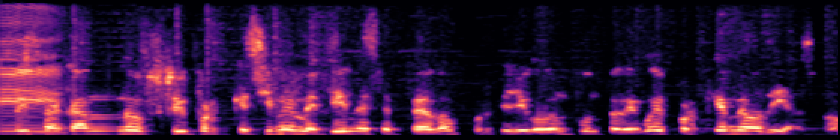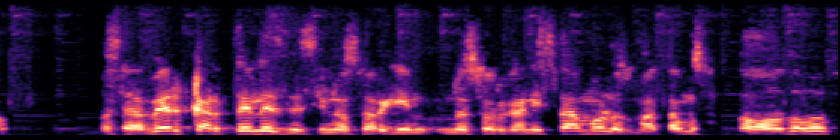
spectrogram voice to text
estoy sacando, sí, porque sí me metí en ese pedo, porque llegó un punto de, güey, ¿por qué me odias, no? O sea, ver carteles de si nos, organ- nos organizamos, los matamos a todos,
